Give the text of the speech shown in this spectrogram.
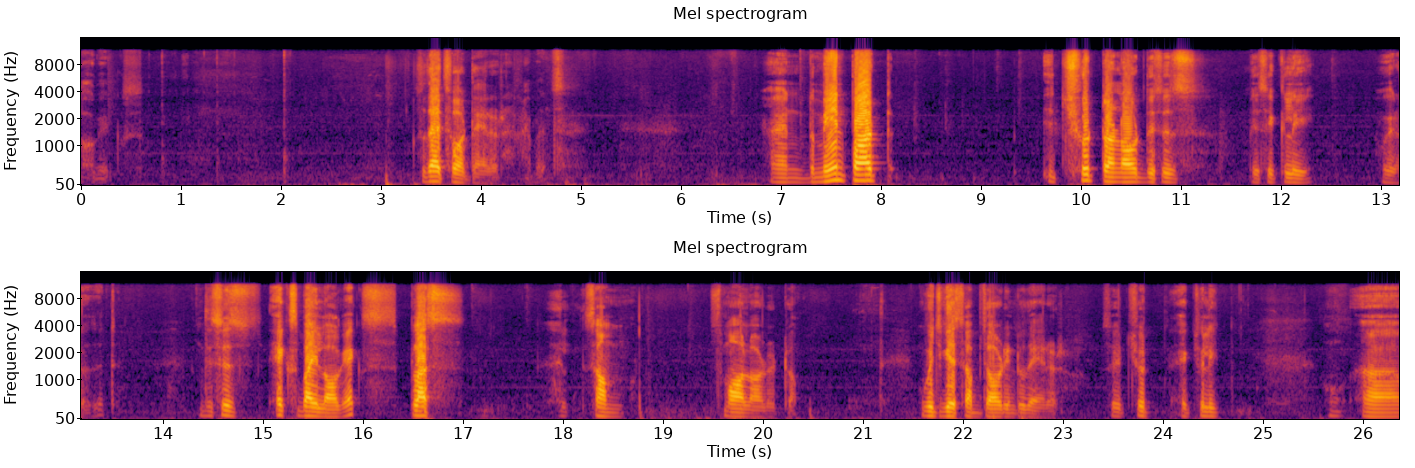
log x. So, that is what the error and the main part it should turn out this is basically where was it this is x by log x plus some small order term which gets absorbed into the error. So, it should actually uh,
